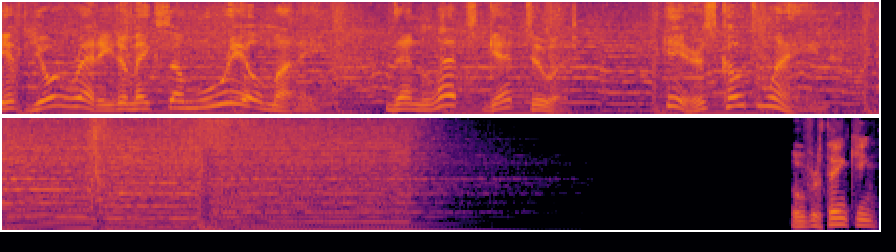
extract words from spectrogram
if you're ready to make some real money, then let's get to it. Here's Coach Wayne. Overthinking.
